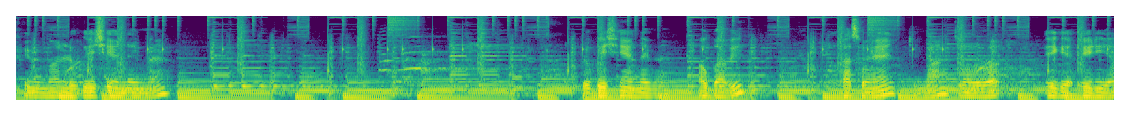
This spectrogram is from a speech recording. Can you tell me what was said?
ရွှေ့ပြီးမှ location name မယ် location name မယ်ဟုတ်ပါပြီဒါဆိုရင်ဒီမှာကျွန်တော်တို့က area area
